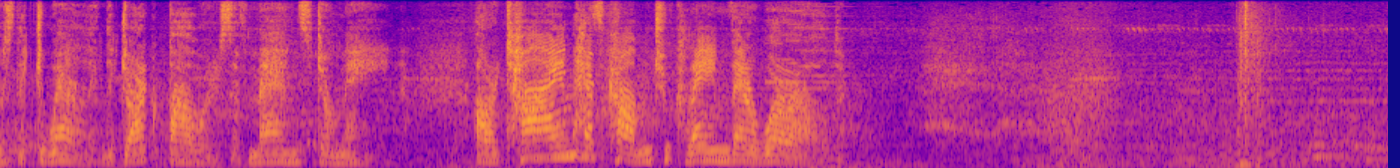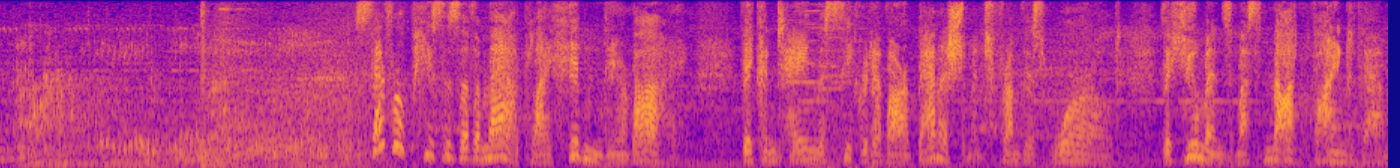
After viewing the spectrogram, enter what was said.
those that dwell in the dark bowers of man's domain. Our time has come to claim their world. Several pieces of the map lie hidden nearby. They contain the secret of our banishment from this world. The humans must not find them.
